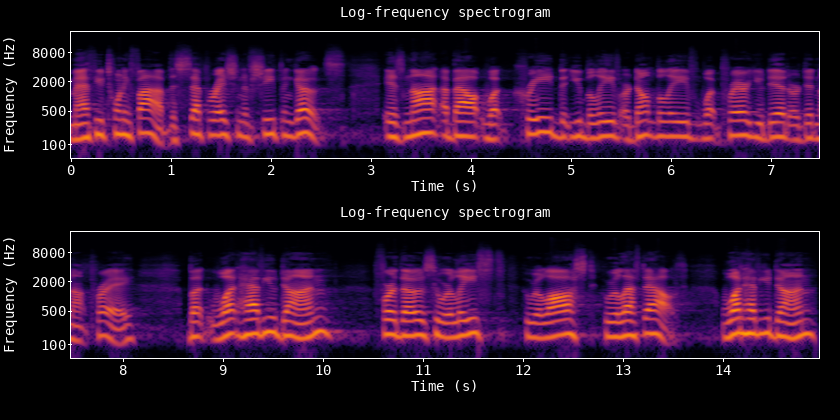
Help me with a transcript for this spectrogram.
Matthew 25, the separation of sheep and goats, is not about what creed that you believe or don't believe, what prayer you did or did not pray, but what have you done for those who are least, who are lost, who are left out? What have you done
